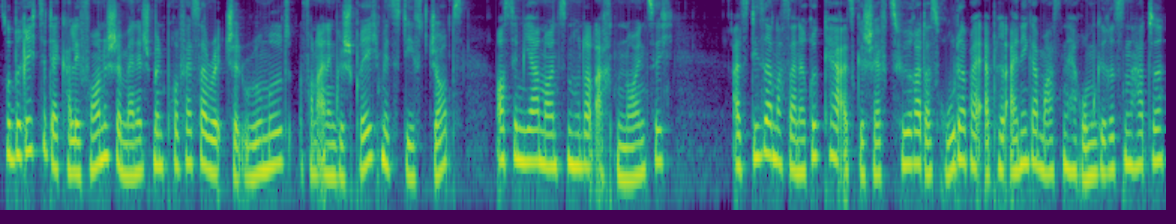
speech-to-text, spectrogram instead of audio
So berichtet der kalifornische Managementprofessor Richard Rumelt von einem Gespräch mit Steve Jobs aus dem Jahr 1998, als dieser nach seiner Rückkehr als Geschäftsführer das Ruder bei Apple einigermaßen herumgerissen hatte,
